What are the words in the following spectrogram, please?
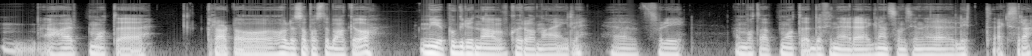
Jeg har på en måte klart å holde såpass tilbake, da. Mye på grunn av korona, egentlig. Eh, Fordi man måtte på en måte definere grensene sine litt ekstra.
